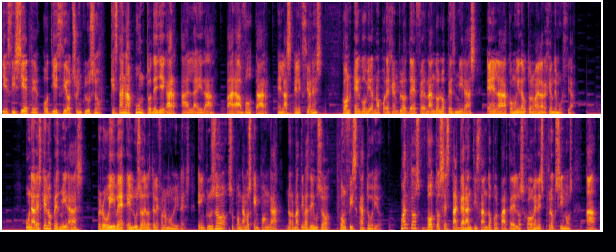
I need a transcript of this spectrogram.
17 o 18 incluso, que están a punto de llegar a la edad para votar en las elecciones? con el gobierno, por ejemplo, de Fernando López Miras en la comunidad autónoma de la región de Murcia. Una vez que López Miras prohíbe el uso de los teléfonos móviles e incluso supongamos que imponga normativas de uso confiscatorio. ¿Cuántos votos se está garantizando por parte de los jóvenes próximos a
